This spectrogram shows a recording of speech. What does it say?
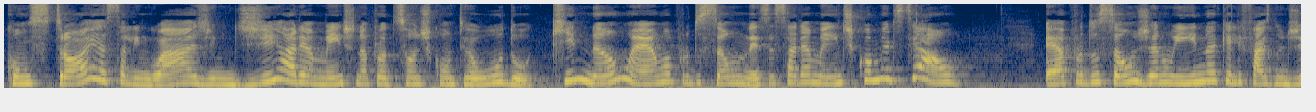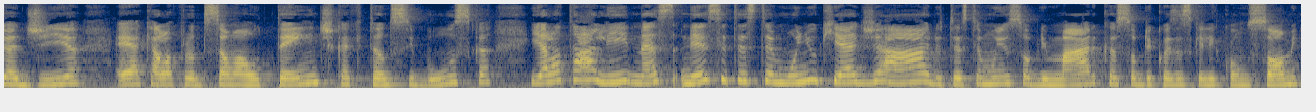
constrói essa linguagem diariamente na produção de conteúdo que não é uma produção necessariamente comercial. É a produção genuína que ele faz no dia a dia, é aquela produção autêntica que tanto se busca, e ela tá ali nesse, nesse testemunho que é diário, testemunho sobre marcas, sobre coisas que ele consome,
